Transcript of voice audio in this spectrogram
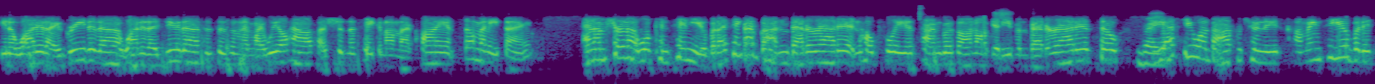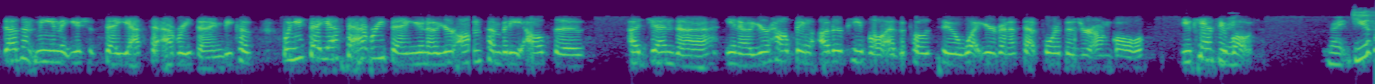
you know, why did I agree to that? Why did I do that? This isn't in my wheelhouse. I shouldn't have taken on that client. So many things. And I'm sure that will continue, but I think I've gotten better at it, and hopefully as time goes on, I'll get even better at it. So, right. yes, you want the opportunities coming to you, but it doesn't mean that you should say yes to everything because when you say yes to everything, you know, you're on somebody else's agenda. You know, you're helping other people as opposed to what you're going to set forth as your own goals. You can't do right. both. Right. Do you have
